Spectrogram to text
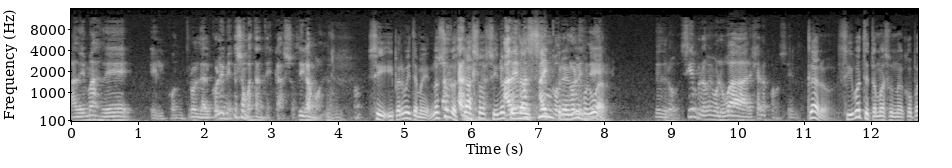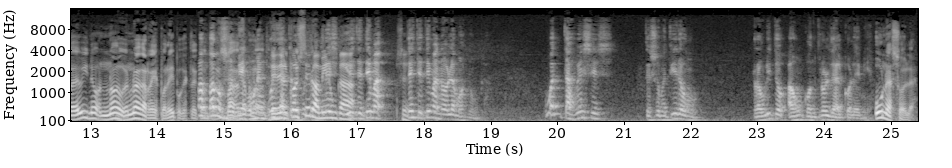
además de el control de alcoholemia, que son bastante escasos, digamos. Sí, y permíteme, no solo escasos, sino que están siempre en el mismo lugar de droga. Siempre en los mismos lugares, ya los conocemos. Claro, si vos te tomás una copa de vino, no, no agarres por ahí porque está el Vamos a hacer una Desde alcohol cero a mí nunca. de, este tema, de este tema no hablamos nunca. ¿Cuántas veces te sometieron, Raulito, a un control de alcoholemia? Una sola.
